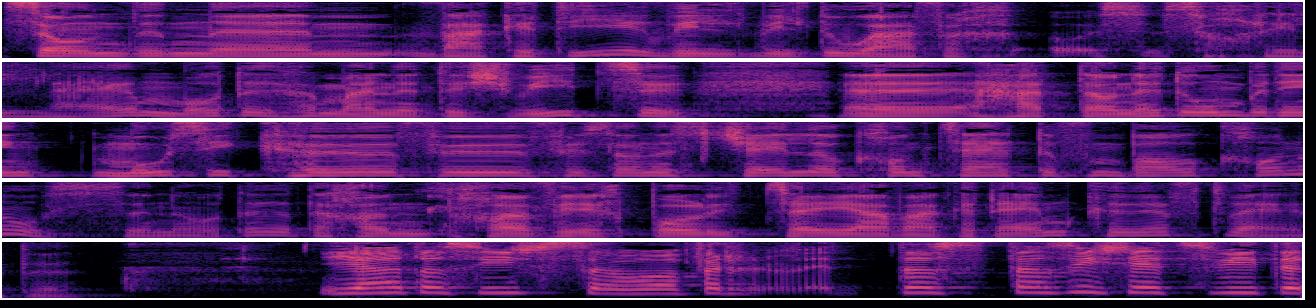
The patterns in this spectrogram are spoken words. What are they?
sondern ähm, wegen dir, weil, weil du einfach so ein bisschen Lärm, oder? Ich meine, der Schweizer äh, hat da nicht unbedingt Musik hören für, für so ein Cello-Konzert auf dem Balkon aussen, oder? Da kann, kann vielleicht die Polizei auch wegen dem gerufen werden. Ja, das ist so. Aber das, das ist jetzt wieder,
